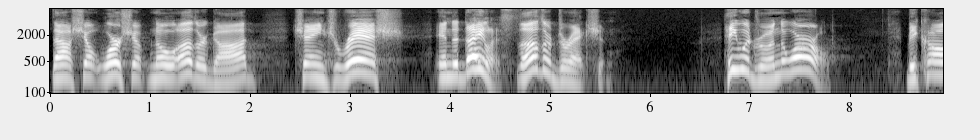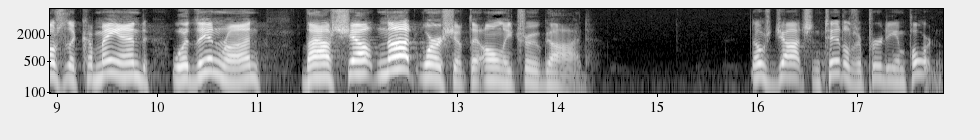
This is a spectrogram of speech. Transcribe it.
thou shalt worship no other God, change Resh into Daleth, the other direction. He would ruin the world because the command would then run, Thou shalt not worship the only true God. Those jots and tittles are pretty important.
